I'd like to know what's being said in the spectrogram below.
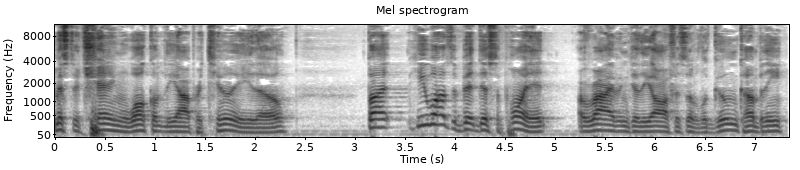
Mr. Cheng welcomed the opportunity, though, but he was a bit disappointed arriving to the office of Lagoon Company,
